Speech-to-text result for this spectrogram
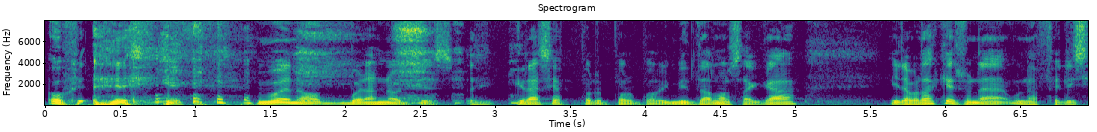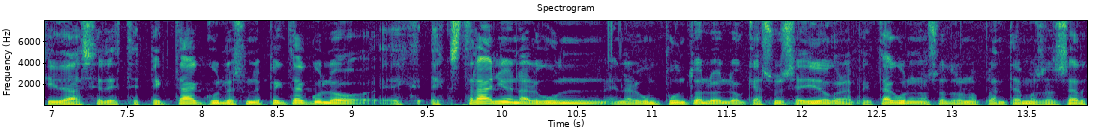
bueno, buenas noches. Gracias por, invitarnos acá. Y la verdad es que es una, felicidad hacer este espectáculo. Es un espectáculo extraño en algún, en algún punto lo, lo, que ha sucedido con el espectáculo. Nosotros nos planteamos hacer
